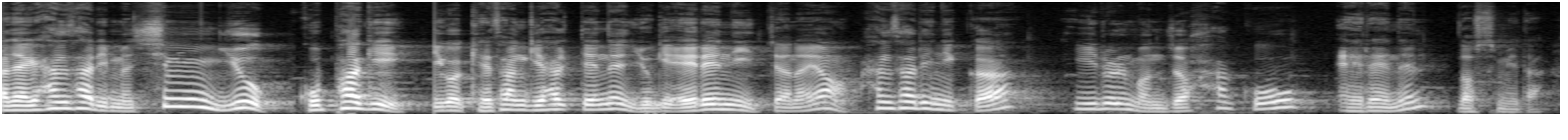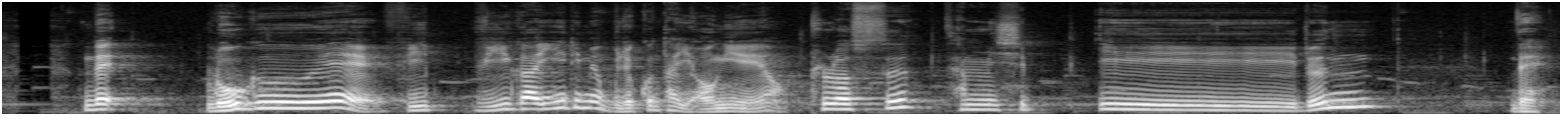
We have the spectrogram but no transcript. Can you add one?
만약에 한 살이면 16 곱하기 이거 계산기 할 때는 여기 ln이 있잖아요. 한 살이니까 1을 먼저 하고 ln을 넣습니다. 근데 로그의 v, v가 1이면 무조건 다 0이에요. 플러스 31은 네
